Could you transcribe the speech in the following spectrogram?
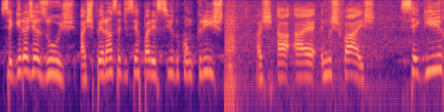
seguir a Jesus, a esperança de ser parecido com Cristo, a, a, a, é, nos faz seguir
